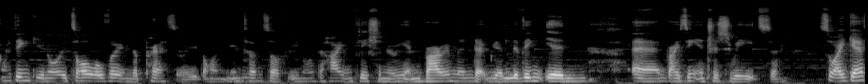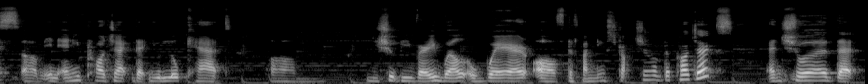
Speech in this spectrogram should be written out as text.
I think you know it's all over in the press, right? On in terms of you know the high inflationary environment that we are living in, and rising interest rates. So I guess um, in any project that you look at, um, you should be very well aware of the funding structure of the projects. Ensure that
